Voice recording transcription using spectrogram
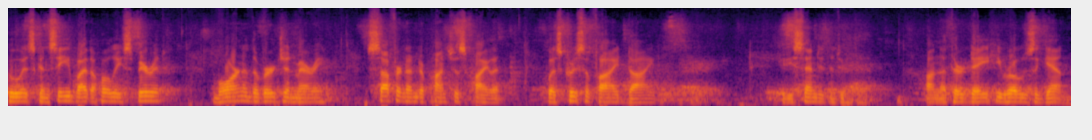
who was conceived by the Holy Spirit, born of the Virgin Mary, suffered under Pontius Pilate, was crucified, died. He descended into death. On the third day he rose again,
